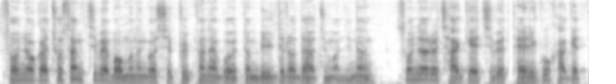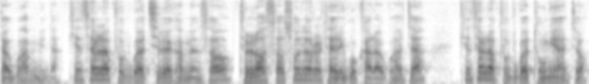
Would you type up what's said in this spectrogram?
소녀가 초상집에 머무는 것이 불편해 보였던 밀드러드 아주머니는 소녀를 자기의 집에 데리고 가겠다고 합니다. 킨셀라 부부가 집에 가면서 들러서 소녀를 데리고 가라고 하자 킨셀라 부부가 동의하죠.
